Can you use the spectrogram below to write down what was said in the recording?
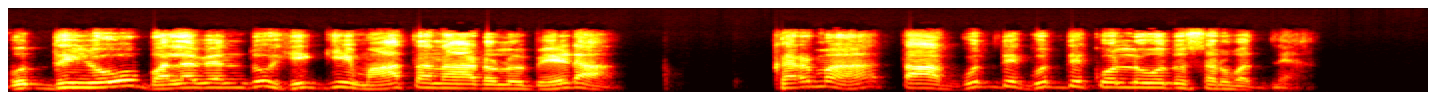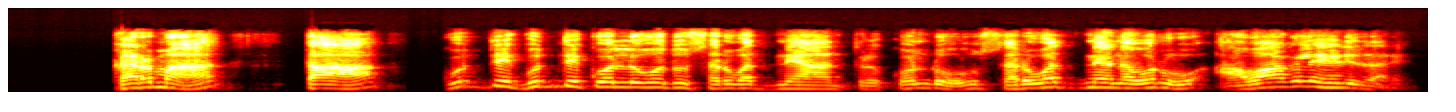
ಬುದ್ಧಿಯು ಬಲವೆಂದು ಹಿಗ್ಗಿ ಮಾತನಾಡಲು ಬೇಡ. ಕರ್ಮ ತಾ ಗುದ್ದಿ ಗುದ್ದಿ ಕೊಲ್ಲುವುದು ಸರ್ವಜ್ಞ. ಕರ್ಮ ತಾ ಗುದ್ದಿ ಗುದ್ದಿ ಕೊಲ್ಲುವುದು ಸರ್ವಜ್ಞ ಅಂತ ತಿಳ್ಕೊಂಡು ಸರ್ವಜ್ಞನವರು ಆವಾಗಲೇ ಹೇಳಿದ್ದಾರೆ.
